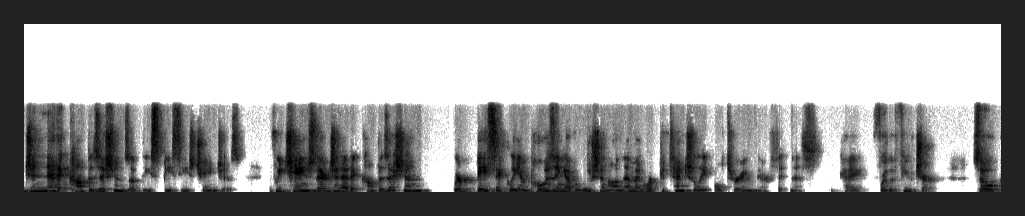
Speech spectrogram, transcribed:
genetic compositions of these species changes. If we change their genetic composition, we're basically imposing evolution on them and we're potentially altering their fitness, okay, for the future. So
